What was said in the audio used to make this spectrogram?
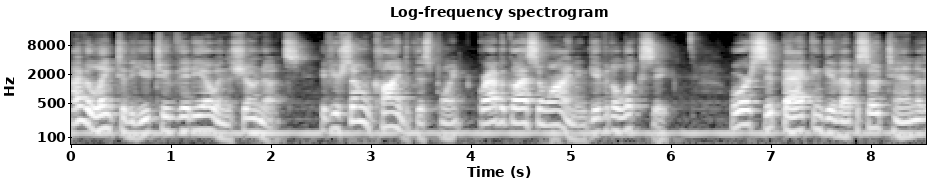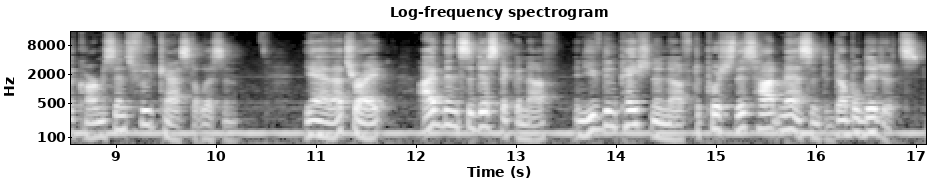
I have a link to the YouTube video in the show notes. If you're so inclined at this point, grab a glass of wine and give it a look see. Or sit back and give episode 10 of the Karma Sense Foodcast a listen. Yeah, that's right. I've been sadistic enough, and you've been patient enough to push this hot mess into double digits.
